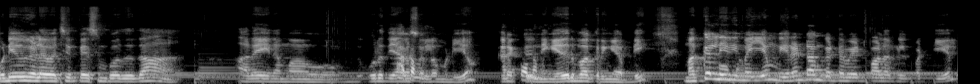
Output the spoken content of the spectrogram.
முடிவுகளை வச்சு பேசும்போது தான் அதை நம்ம உறுதியாக சொல்ல முடியும். கரெக்ட் நீங்க எதிர்பார்க்கறீங்க அப்படி. மக்கள் நீதி மையம் இரண்டாம் கட்ட வேட்பாளர்கள் பட்டியல்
